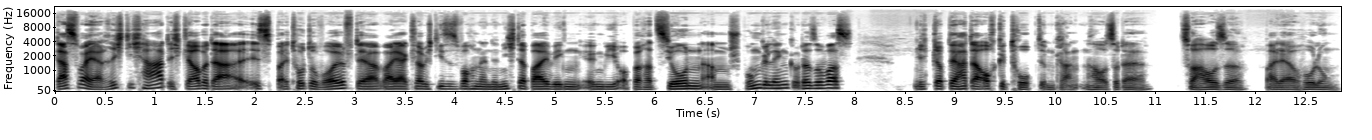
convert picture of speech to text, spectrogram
das war ja richtig hart. Ich glaube, da ist bei Toto Wolf, der war ja, glaube ich, dieses Wochenende nicht dabei wegen irgendwie Operationen am Sprunggelenk oder sowas. Ich glaube, der hat da auch getobt im Krankenhaus oder zu Hause bei der Erholung.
